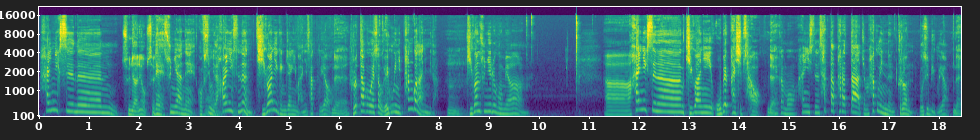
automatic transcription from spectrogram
하이닉스는 순위 안에 없어요? 네, 순위 안에 없습니다. 어, 하이닉스는 기관이 굉장히 많이 샀고요. 네. 그렇다고 해서 외국인이 판 건 아닙니다. 음. 기관 순위를 보면 어, 하이닉스는 기관이 584억. 네. 그러니까 뭐 하이닉스는 샀다 팔았다 좀 하고 있는 그런 모습이고요. 네.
